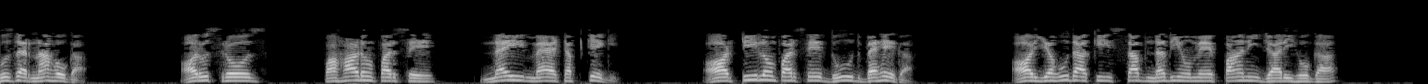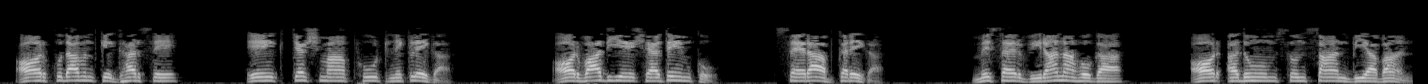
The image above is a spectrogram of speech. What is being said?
گزر نہ ہوگا۔ اور اس روز پہاڑوں پر سے نئی میں ٹپکے گی۔ اور ٹیلوں پر سے دودھ بہے گا، اور یہودا کی سب ندیوں میں پانی جاری ہوگا، اور خداوند کے گھر سے ایک چشمہ پھوٹ نکلے گا، اور وادی شیتیم کو سیراب کرے گا۔ مصر ویرانہ ہوگا اور ادوم سنسان بیابان،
